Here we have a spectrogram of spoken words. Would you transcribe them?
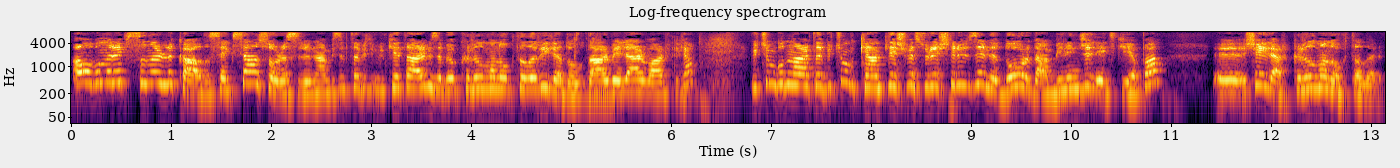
Ama bunlar hep sınırlı kaldı. 80 sonrası dönem bizim tabii ülke tarihimizde böyle kırılma noktalarıyla dolu darbeler var filan. Bütün bunlar tabii bütün bu kentleşme süreçleri üzerinde doğrudan birincil etki yapan e, şeyler, kırılma noktaları.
